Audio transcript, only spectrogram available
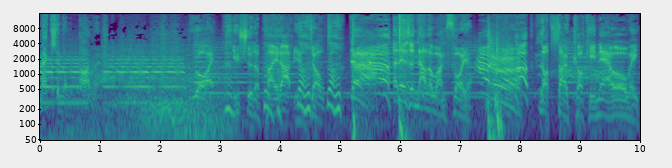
Maximum armor. Right, you should have paid up, you No, dolt. no. Ah, and there's another one for you. Ah, not so cocky now, are we?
